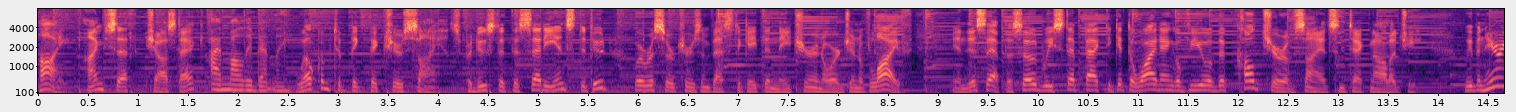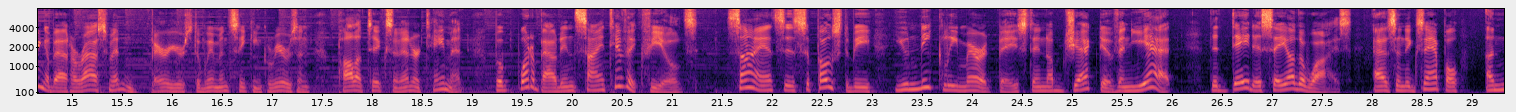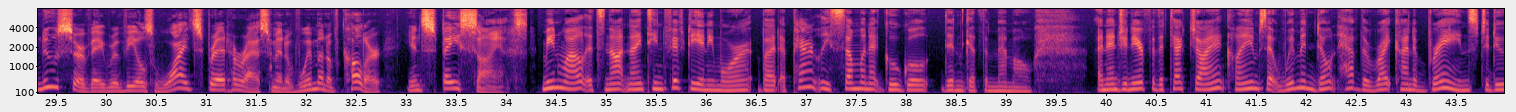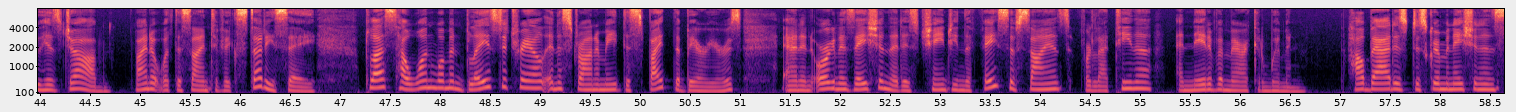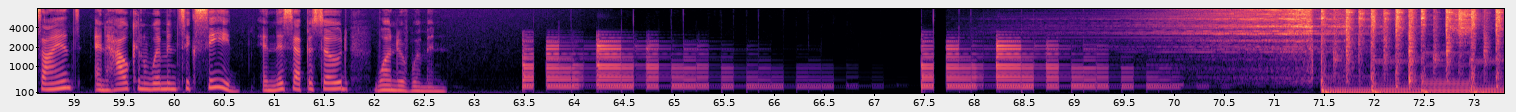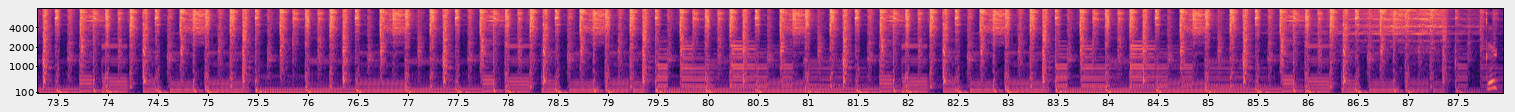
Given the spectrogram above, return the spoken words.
Hi, I'm Seth Shostak. I'm Molly Bentley. Welcome to Big Picture Science, produced at the SETI Institute, where researchers investigate the nature and origin of life. In this episode, we step back to get the wide angle view of the culture of science and technology. We've been hearing about harassment and barriers to women seeking careers in politics and entertainment, but what about in scientific fields? Science is supposed to be uniquely merit based and objective, and yet the data say otherwise. As an example, a new survey reveals widespread harassment of women of color in space science. Meanwhile, it's not 1950 anymore, but apparently someone at Google didn't get the memo. An engineer for the tech giant claims that women don't have the right kind of brains to do his job. Find out what the scientific studies say. Plus, how one woman blazed a trail in astronomy despite the barriers, and an organization that is changing the face of science for Latina and Native American women. How bad is discrimination in science, and how can women succeed? In this episode, Wonder Women.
